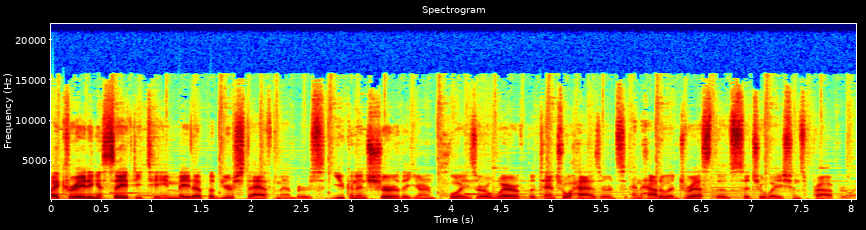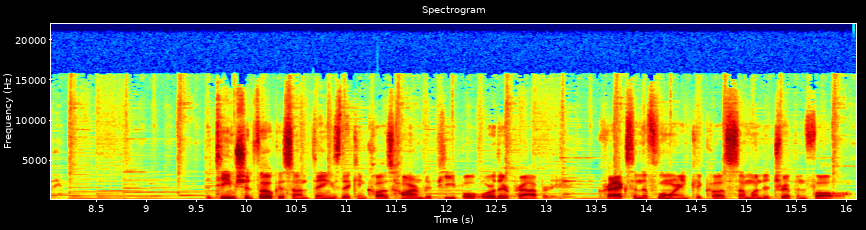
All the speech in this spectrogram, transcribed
By creating a safety team made up of your staff members, you can ensure that your employees are aware of potential hazards and how to address those situations properly. The team should focus on things that can cause harm to people or their property. Cracks in the flooring could cause someone to trip and fall.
